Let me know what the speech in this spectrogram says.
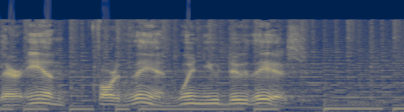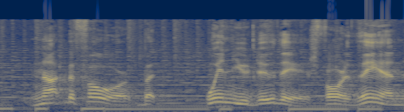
therein. For then, when you do this, not before, but when you do this, for then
